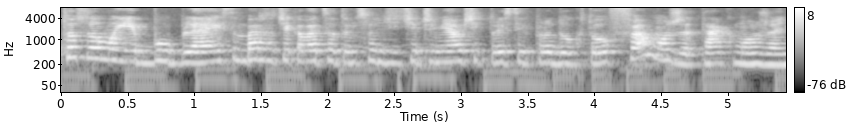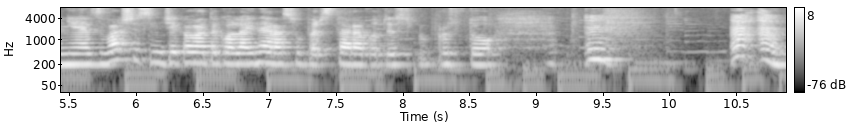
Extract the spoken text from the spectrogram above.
To są moje buble. Jestem bardzo ciekawa, co o tym sądzicie. Czy miałyście któryś z tych produktów? A może tak, może nie. Zwłaszcza jestem ciekawa tego linera Superstara, bo to jest po prostu... Mm. Mm-mm.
